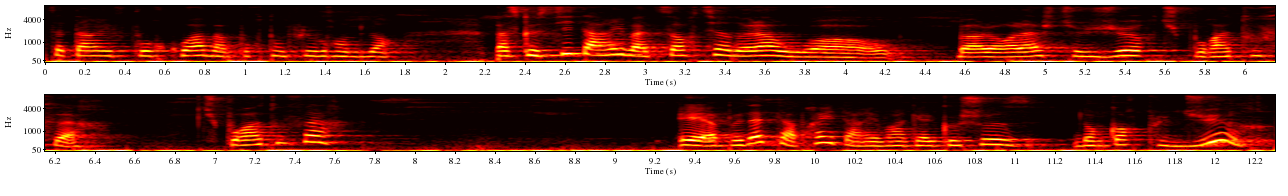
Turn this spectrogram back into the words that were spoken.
ça t'arrive pourquoi bah, Pour ton plus grand bien. Parce que si tu arrives à te sortir de là, waouh, bah alors là, je te jure, tu pourras tout faire. Tu pourras tout faire. Et euh, peut-être qu'après, il t'arrivera quelque chose d'encore plus dur,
